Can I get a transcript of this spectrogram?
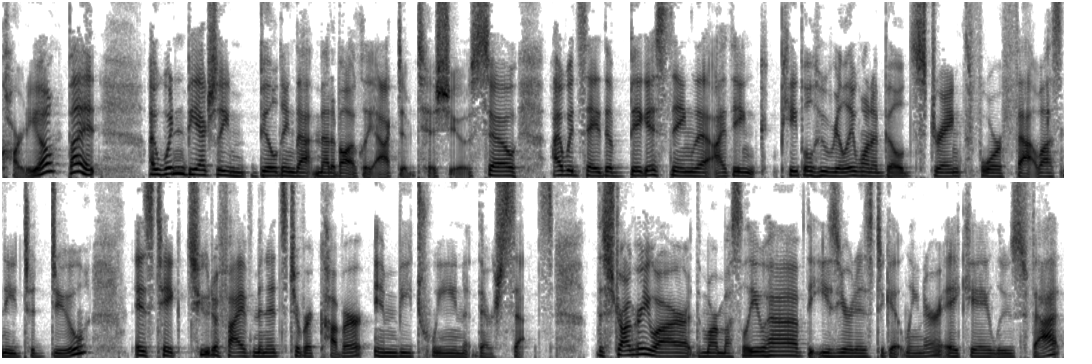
cardio, but I wouldn't be actually building that metabolically active tissue. So I would say the biggest thing that I think people who really want to build strength for fat loss need to do is take two to five minutes to recover in between their sets. The stronger you are, the more muscle you have, the easier it is to get leaner, aka lose fat.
